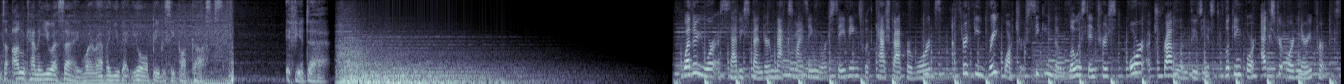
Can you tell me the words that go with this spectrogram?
to Uncanny USA wherever you get your BBC podcasts, if you dare. Whether you're a savvy spender maximizing your savings with cashback rewards, a thrifty rate watcher seeking the lowest interest, or a travel enthusiast looking for extraordinary perks,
